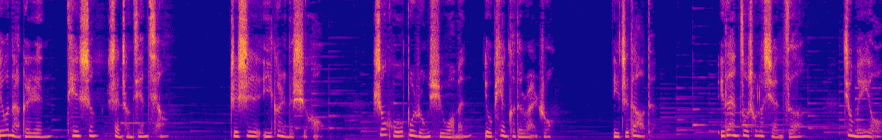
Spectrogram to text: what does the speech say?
有哪个人天生擅长坚强，只是一个人的时候。生活不容许我们有片刻的软弱，你知道的。一旦做出了选择，就没有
